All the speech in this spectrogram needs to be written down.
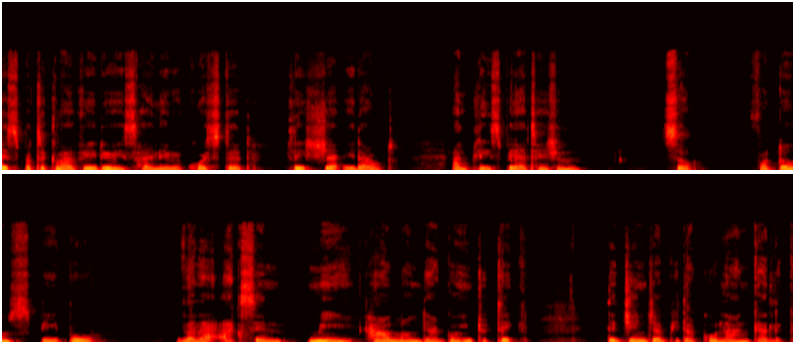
This particular video is highly requested. Please share it out and please pay attention. So, for those people that are asking me how long they are going to take the ginger, bitter kola, and garlic,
